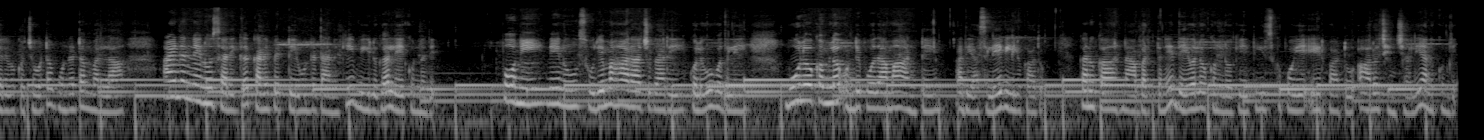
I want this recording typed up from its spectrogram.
చెరి ఒక చోట ఉండటం వల్ల ఆయన నేను సరిగ్గా కనిపెట్టి ఉండటానికి వీలుగా లేకున్నది. పోనీ నేను సూర్యమహారాజు గారి కొలువు వదిలి భూలోకంలో ఉండిపోదామా అంటే అది అసలే వీలు కాదు. కనుక నా భర్తనే దేవలోకంలోకి తీసుకుపోయే ఏర్పాటు ఆలోచించాలి అనుకుంది.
